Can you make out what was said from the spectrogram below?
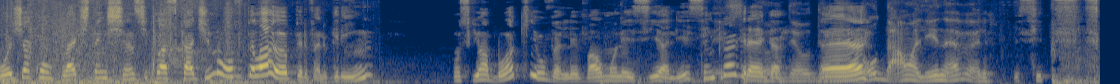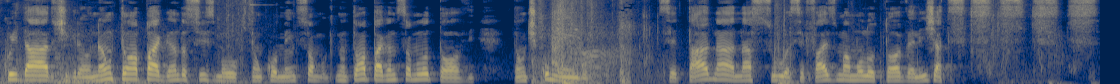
Hoje a Complex tem chance de classificar de novo pela Upper, velho. Green conseguiu uma boa kill, velho. Levar o Monesi ali sempre Esse agrega. Deu, deu, deu É. deu down ali, né, velho? Esse cuidado, Tigrão. Não estão apagando a sua smoke, estão comendo sua, não estão apagando sua molotov. Estão te comendo. Você tá na, na sua, você faz uma molotov ali já tss, tss, tss.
